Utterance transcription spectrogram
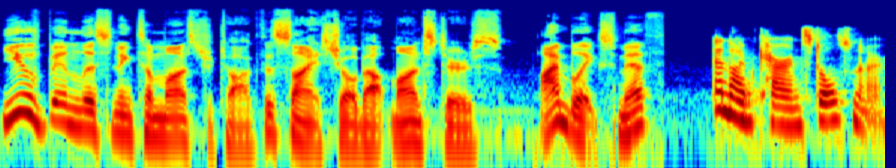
You've been listening to Monster Talk, the science show about monsters. I'm Blake Smith. And I'm Karen Stollznow.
